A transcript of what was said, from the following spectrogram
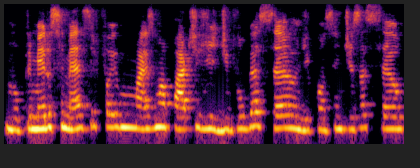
no primeiro semestre foi mais uma parte de divulgação, de conscientização.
